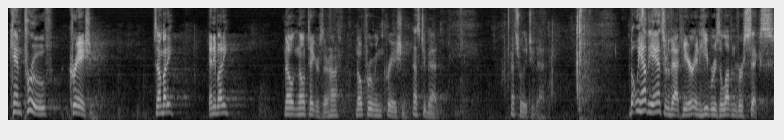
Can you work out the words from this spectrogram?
can prove creation? Somebody? Anybody? No, no takers there, huh? No proving creation. That's too bad. That's really too bad. But we have the answer to that here in Hebrews 11, verse 6.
